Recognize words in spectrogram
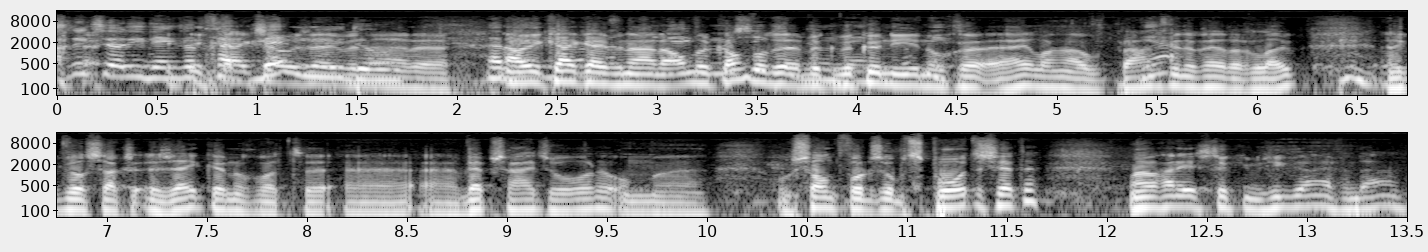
stuk zo die denkt, dat ik gaat Ben nu even doen. naar... eh, nou, ik kijk je- even naar de andere je kant, want we, kunnen hier nog eh, heel lang over praten. Ja. Ik vind het ook heel erg leuk. En ik wil straks eh, zeker nog wat eh, eh, websites horen om, uh, om Zandvoorters op het spoor te zetten. Maar we gaan eerst een stukje muziek draaien vandaan.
